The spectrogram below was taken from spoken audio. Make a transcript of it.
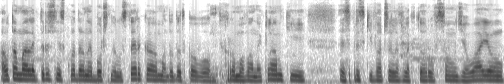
Auto ma elektrycznie składane boczne lusterka, ma dodatkowo chromowane klamki, e, spryskiwacze reflektorów są, działają.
